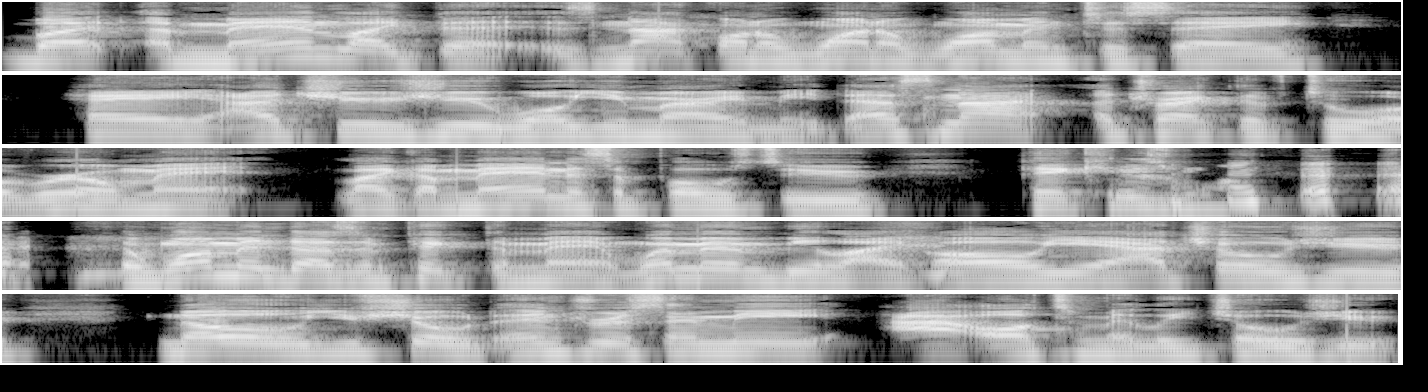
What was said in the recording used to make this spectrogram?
But a man like that is not gonna want a woman to say, hey, I choose you, will you marry me? That's not attractive to a real man. Like a man is supposed to pick his woman. the woman doesn't pick the man. Women be like, oh, yeah, I chose you. No, you showed interest in me. I ultimately chose you.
